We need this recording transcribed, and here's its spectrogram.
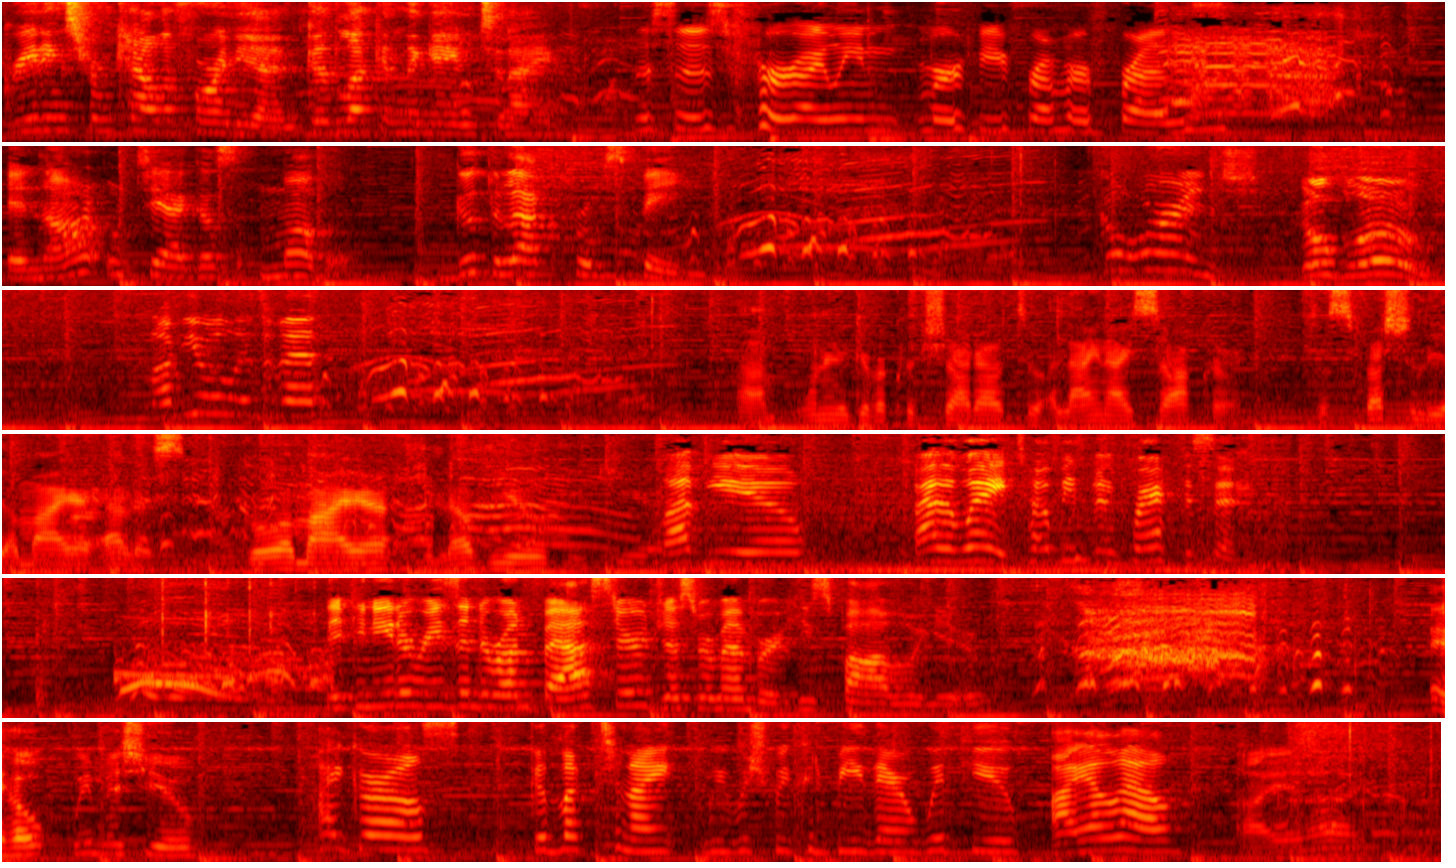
Greetings from California and good luck in the game tonight. This is for Eileen Murphy from her friends. Enar Ortega's mother. Good luck from Spain. Go orange. Go blue. Love you, Elizabeth. Um, wanted to give a quick shout out to Illini Soccer, so especially Amaya Ellis. Go Amaya, we love you. Love you. By the way, Toby's been practicing. If you need a reason to run faster, just remember he's following you. Hey Hope, we miss you. Hi, girls. Good luck tonight. We wish we could be there with you. ILL. I and I.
